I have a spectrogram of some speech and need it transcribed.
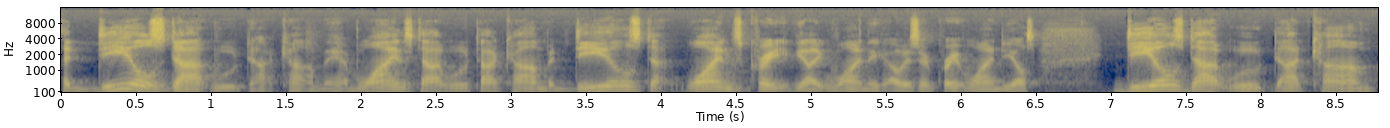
a deals.woot.com. They have wines.woot.com, but deals. Wine's great. If you like wine, they always have great wine deals. Deals.woot.com.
